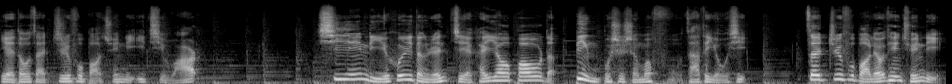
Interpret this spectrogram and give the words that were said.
也都在支付宝群里一起玩。吸引李辉等人解开腰包的，并不是什么复杂的游戏，在支付宝聊天群里。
